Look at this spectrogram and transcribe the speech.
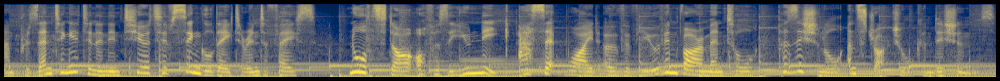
and presenting it in an intuitive single data interface, Northstar offers a unique asset-wide overview of environmental, positional and structural conditions.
